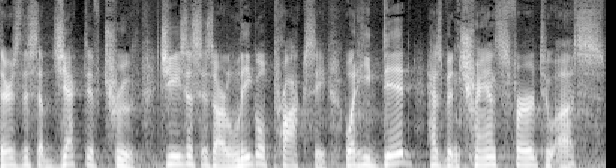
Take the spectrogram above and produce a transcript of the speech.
There's this objective truth. Jesus is our legal proxy. What he did has been transferred to us.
